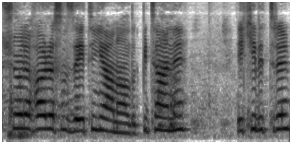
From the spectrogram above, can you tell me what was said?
Şöyle Harras'ın zeytinyağını aldık. Bir tane 2 litre.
